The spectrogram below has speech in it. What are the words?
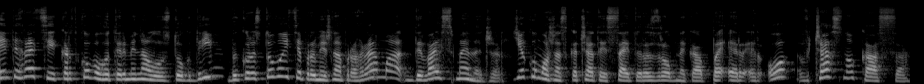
інтеграції карткового терміналу з DocDream використовується проміжна програма Device Manager, яку можна скачати з сайту розробника PRRO вчасно каса.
